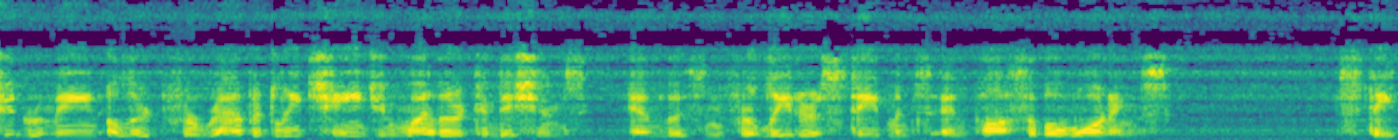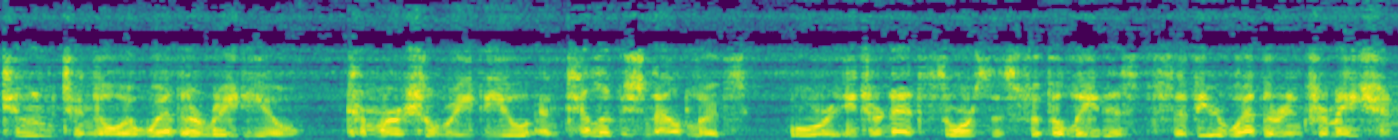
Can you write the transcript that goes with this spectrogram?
should remain alert for rapidly changing weather conditions and listen for later statements and possible warnings. Stay tuned to NOAA Weather Radio, commercial radio and television outlets, or internet sources for the latest severe weather information.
